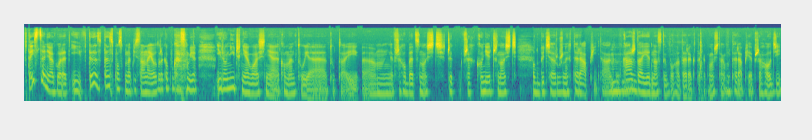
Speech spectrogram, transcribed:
w, tej scenie akurat i w, ty, w ten sposób napisana i autorka pokazuje, ironicznie właśnie komentuje tutaj um, wszechobecność, czy wszechkonieczność odbycia różnych terapii, tak? Mhm. Każda jedna z tych bohaterek to jakąś tam terapię przechodzi.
